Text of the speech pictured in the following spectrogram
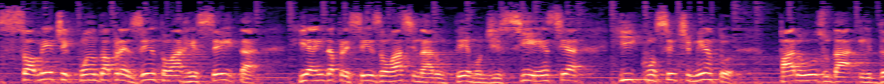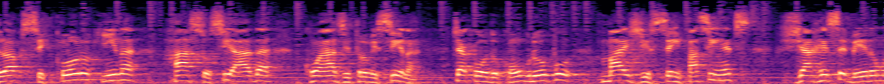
somente quando apresentam a receita e ainda precisam assinar um termo de ciência e consentimento para o uso da hidroxicloroquina associada com a azitromicina. De acordo com o grupo, mais de 100 pacientes já receberam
